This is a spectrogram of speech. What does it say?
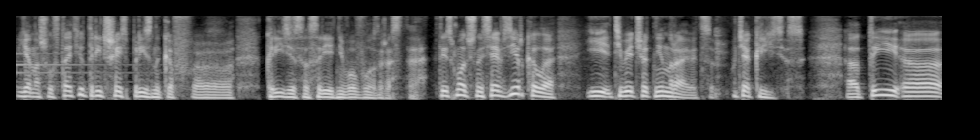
я нашел статью «36 признаков э, кризиса среднего возраста». Ты смотришь на себя в зеркало, и тебе что-то не нравится. У тебя кризис. А ты э,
